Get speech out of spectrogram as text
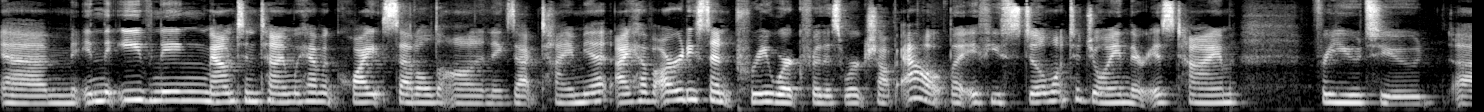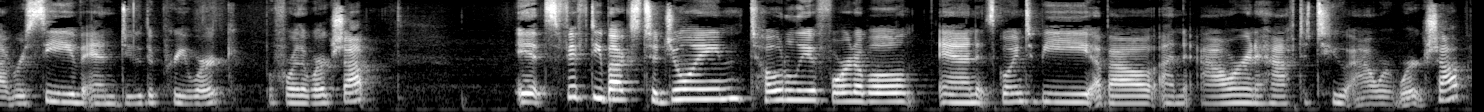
Um, in the evening, mountain time, we haven't quite settled on an exact time yet. I have already sent pre work for this workshop out, but if you still want to join, there is time for you to uh, receive and do the pre work before the workshop. It's 50 bucks to join, totally affordable, and it's going to be about an hour and a half to 2 hour workshop.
